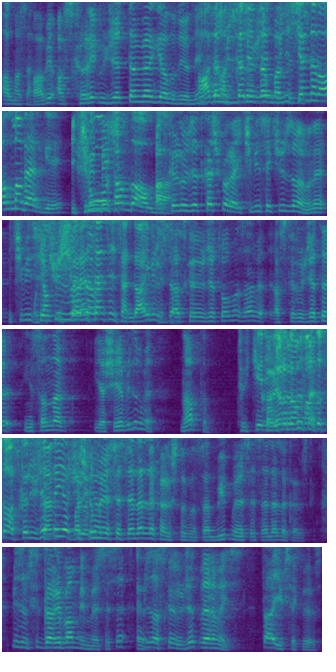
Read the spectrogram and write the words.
almasan. Abi asgari ücretten vergi alınıyor. Ne? Abi Sen asgari ücret müzisyenden alma vergi. Şu 2500 ortamda alma. Asgari ücret kaç para? 2800 lira mı ne? Hocam 2800 işveren liradan sensin sen daha iyi bilirsin. bizde asgari ücret olmaz abi. Asgari ücreti insanlar yaşayabilir mi? Ne yaptın? Türkiye'nin yarıdan sen. fazlası asgari ücretle Sen yaşıyor. Başka hocam. müesseselerle karıştırdın sen. Büyük müesseselerle karıştırdın. Bizimkisi gariban bir müessese. Evet. Biz asgari ücret veremeyiz. Daha yüksek veririz.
